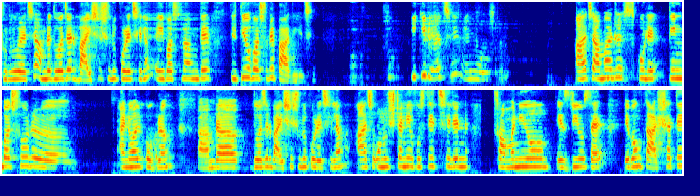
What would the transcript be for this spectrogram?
শুরু হয়েছে। আমরা দু হাজার বাইশে শুরু করেছিলাম। এই বছর আমাদের তৃতীয় বছরে পা দিয়েছে। কি কি রয়েছে আজ আমার স্কুলে তিন বছর অ্যানুয়াল প্রোগ্রাম আমরা দু হাজার বাইশে শুরু করেছিলাম। আজ অনুষ্ঠানে উপস্থিত ছিলেন সম্মানীয় এসডিও স্যার এবং তার সাথে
